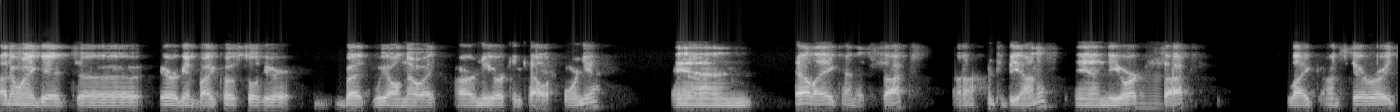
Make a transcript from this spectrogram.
I don't want to get uh, arrogant by coastal here, but we all know it, are New York and California. And LA kind of sucks, uh, to be honest. And New York mm-hmm. sucks, like on steroids.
